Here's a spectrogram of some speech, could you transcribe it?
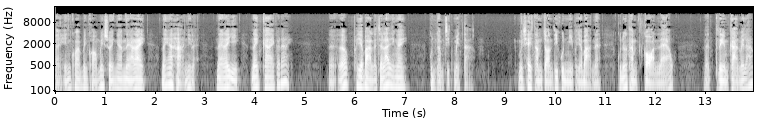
นะเห็นความเป็นของไม่สวยงามในอะไร ในอาหารนี่แหละ ในอะไรอีก ในกายก็ได้นะแล้วพยาบาทเราจะละยังไง คุณทำจิตเมตตา ไม่ใช่ทำจอนที่คุณมีพยาบาทนะ คุณต้องทำก่อนแล้วนะเตรียมการไว้แล้ว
